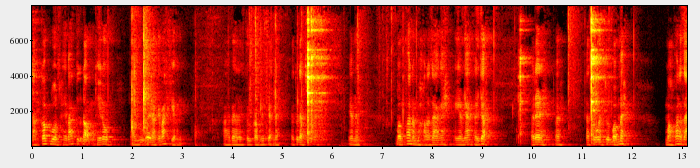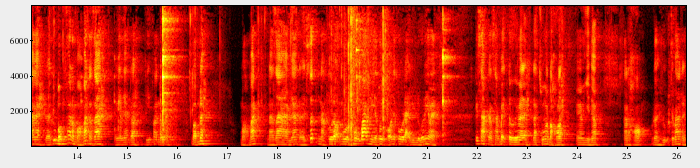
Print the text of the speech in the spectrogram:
Đẳng cấp luôn hay bát tự động thế thôi. Đây, ví dụ đây là cái bát khiển. Đây, đây, tôi cầm cái khiển này. Để tôi đặt xuống này em này. Bấm phát là mở ra ngay anh em nhá. Thấy chưa? Ở đây này đây. Đặt xuống này tôi bấm này. Mở phát là ra ngay. Đấy cứ bấm phát là mở mắt là ra anh em nhé đây tí phát nữa này. Bấm này. Mở mắt là ra em nhé đấy rất là cơ động luôn. Mẫu bát thì nhà tôi có nhà tôi đại lý lớn như này. Cái sạc là sạc bệ từ này đặt xuống là đỏ này. Anh em nhìn không là đỏ. Đây dụ cái bát này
